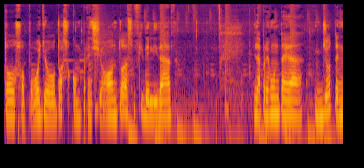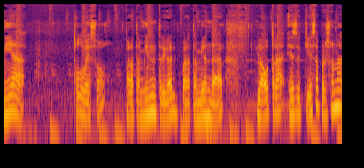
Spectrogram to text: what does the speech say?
todo su apoyo, toda su comprensión, toda su fidelidad. la pregunta era, ¿yo tenía todo eso para también entregar y para también dar? La otra es de que esa persona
